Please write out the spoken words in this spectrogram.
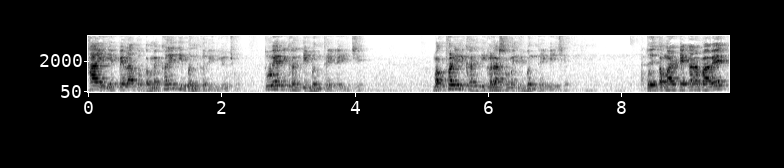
થાય એ પહેલાં તો તમે ખરીદી બંધ કરી દો છો. તુવેરની ખરીદી બંધ થઈ રહી છે. મગફળીની ખરીદી ઘણા સમયથી બંધ થઈ ગઈ છે. તો એ તમારા ટેકાના ભાવે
